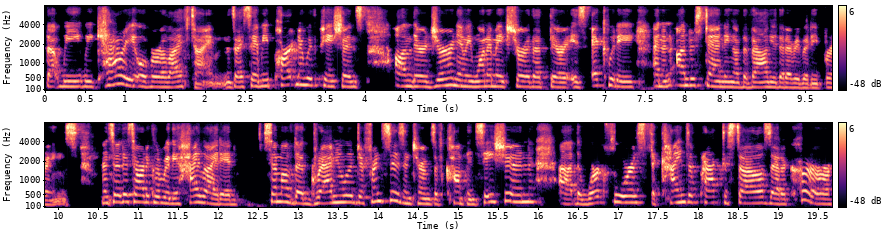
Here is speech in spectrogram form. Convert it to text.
that we, we carry over a lifetime. As I say, we partner with patients on their journey, and we want to make sure that there is equity and an understanding of the value that everybody brings. And so this article really highlighted some of the granular differences in terms of compensation, uh, the workforce, the kinds of practice styles that occur.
